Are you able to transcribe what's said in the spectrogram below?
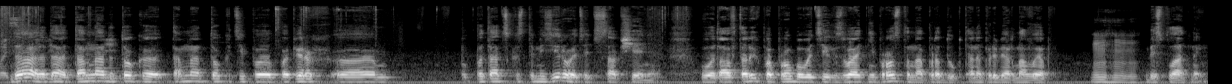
Василий, да, да, да, там надо только, там надо только, типа, во-первых, эм, пытаться кастомизировать эти сообщения, вот, а во-вторых, попробовать их звать не просто на продукт, а, например, на веб угу. бесплатный.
